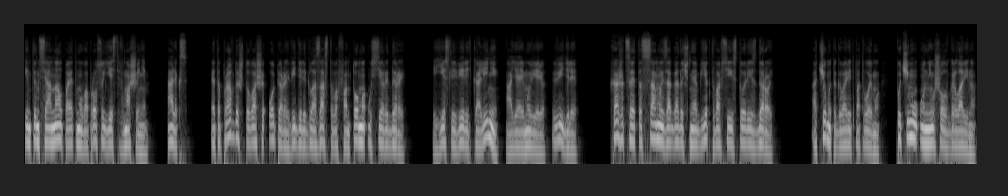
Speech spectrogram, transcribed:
Интенсионал по этому вопросу есть в машине. Алекс, это правда, что ваши оперы видели глазастого фантома у серой дыры? Если верить Калине, а я ему верю, видели. Кажется, это самый загадочный объект во всей истории с дырой. О чем это говорит, по-твоему? Почему он не ушел в горловину?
